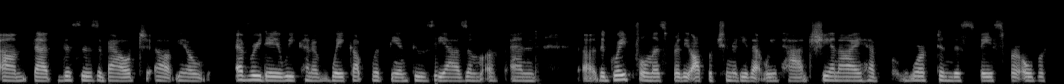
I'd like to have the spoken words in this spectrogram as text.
um, that this is about, uh, you know, every day we kind of wake up with the enthusiasm of and uh, the gratefulness for the opportunity that we've had. She and I have worked in this space for over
